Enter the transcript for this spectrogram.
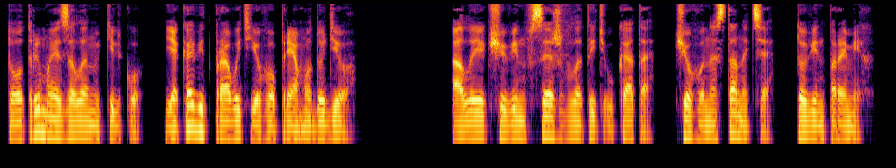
то отримає зелену кільку, яка відправить його прямо до Діо. Але якщо він все ж влетить у ката, чого не станеться, то він переміг.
